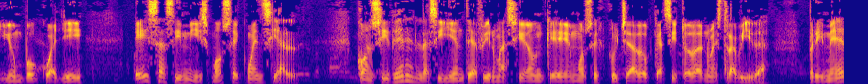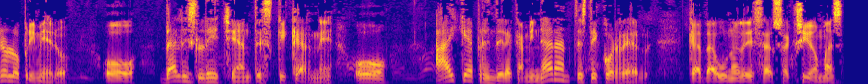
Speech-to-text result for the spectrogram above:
y un poco allí, es asimismo secuencial. Consideren la siguiente afirmación que hemos escuchado casi toda nuestra vida. Primero lo primero, o dales leche antes que carne, o hay que aprender a caminar antes de correr. Cada uno de esos axiomas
